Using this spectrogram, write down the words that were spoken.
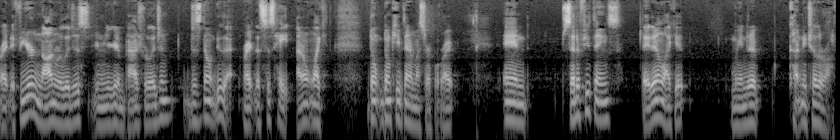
right? If you're non-religious and you're gonna bash religion, just don't do that, right? That's just hate. I don't like. Don't don't keep that in my circle, right? And said a few things. They didn't like it. We ended up cutting each other off.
